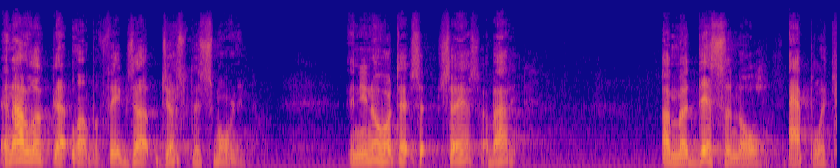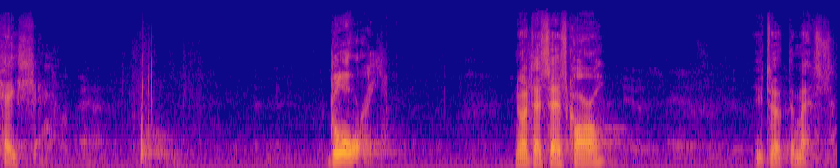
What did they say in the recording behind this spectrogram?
And I looked that lump of figs up just this morning. And you know what that says about it? A medicinal application glory. You know what that says, Carl? You took the medicine.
